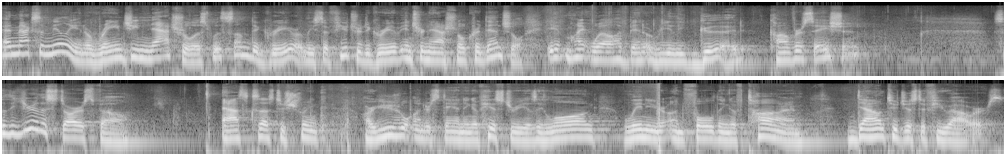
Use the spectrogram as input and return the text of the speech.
and Maximilian, a rangy naturalist with some degree, or at least a future degree, of international credential. It might well have been a really good conversation. So the year the stars fell asks us to shrink our usual understanding of history as a long, linear unfolding of time down to just a few hours.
